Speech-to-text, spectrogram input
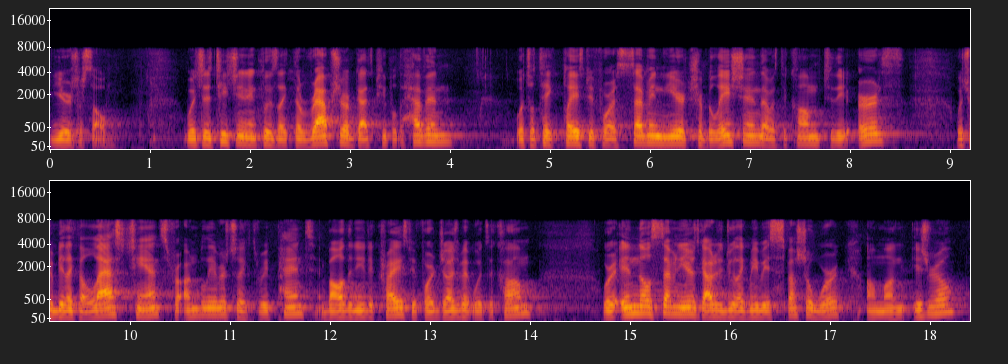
years or so. Which is teaching includes like the rapture of God's people to heaven, which will take place before a seven-year tribulation that was to come to the earth, which would be like the last chance for unbelievers to like to repent and bow the knee to Christ before judgment would to come. Where in those seven years, God would do like maybe a special work among Israel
